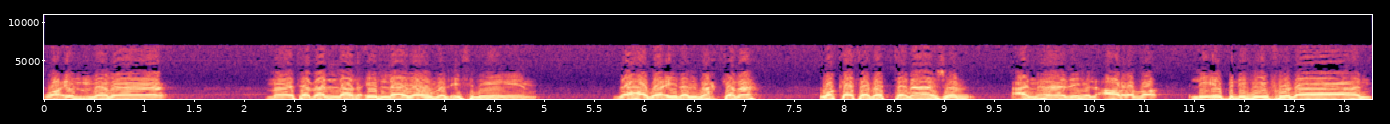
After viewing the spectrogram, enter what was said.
وإنما ما تبلغ إلا يوم الاثنين. ذهب إلى المحكمة وكتب التنازل عن هذه الأرض لابنه فلان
